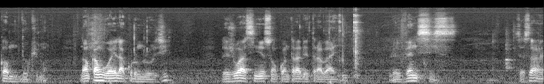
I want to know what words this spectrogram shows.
comme document. Donc quand vous voyez la chronologie, le joueur a signé son contrat de travail le 26. C'est ça, hein,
